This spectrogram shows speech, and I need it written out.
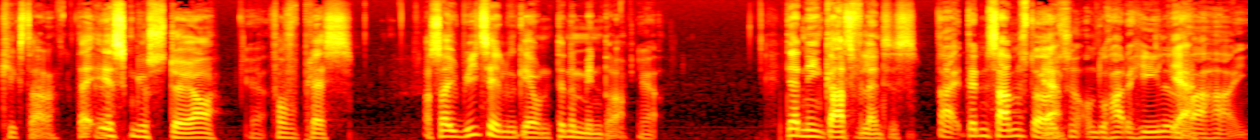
Kickstarter. Der er Ja. æsken jo større Ja. for at få plads. Og så i retail-udgaven, den er mindre. Ja. Der er den i Guards of Atlantis. Nej, det er den samme størrelse, ja. om du har det hele, eller Ja. bare har en.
